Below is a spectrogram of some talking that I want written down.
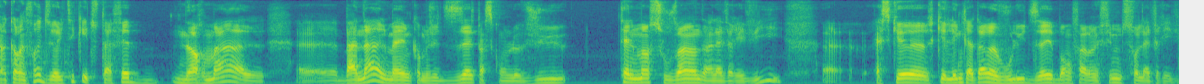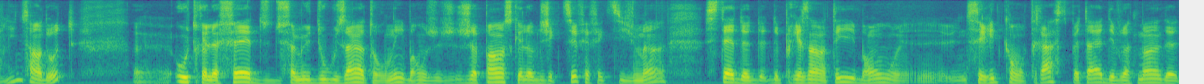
encore une fois, une dualité qui est tout à fait normale, euh, banale même, comme je disais, parce qu'on l'a vu tellement souvent dans la vraie vie. Euh, est-ce que, que Linklater a voulu dire, bon, faire un film sur la vraie vie? Sans doute. Euh, outre le fait du, fameux 12 ans à tourner, bon, je, pense que l'objectif, effectivement, c'était de, présenter bon, une série de contrastes, peut-être développement de,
